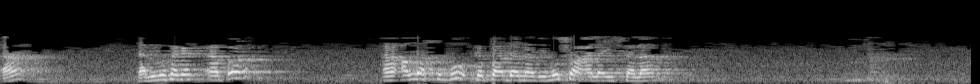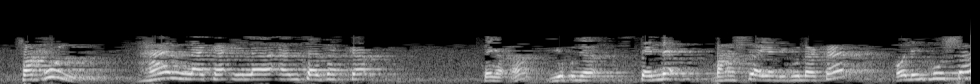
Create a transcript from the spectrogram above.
Ha? Nabi Musa kata apa? Ha, Allah sebut kepada Nabi Musa alaihissalam Fakul hal laka ila an tazakka Tengok ha? dia punya standard bahasa yang digunakan oleh Musa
